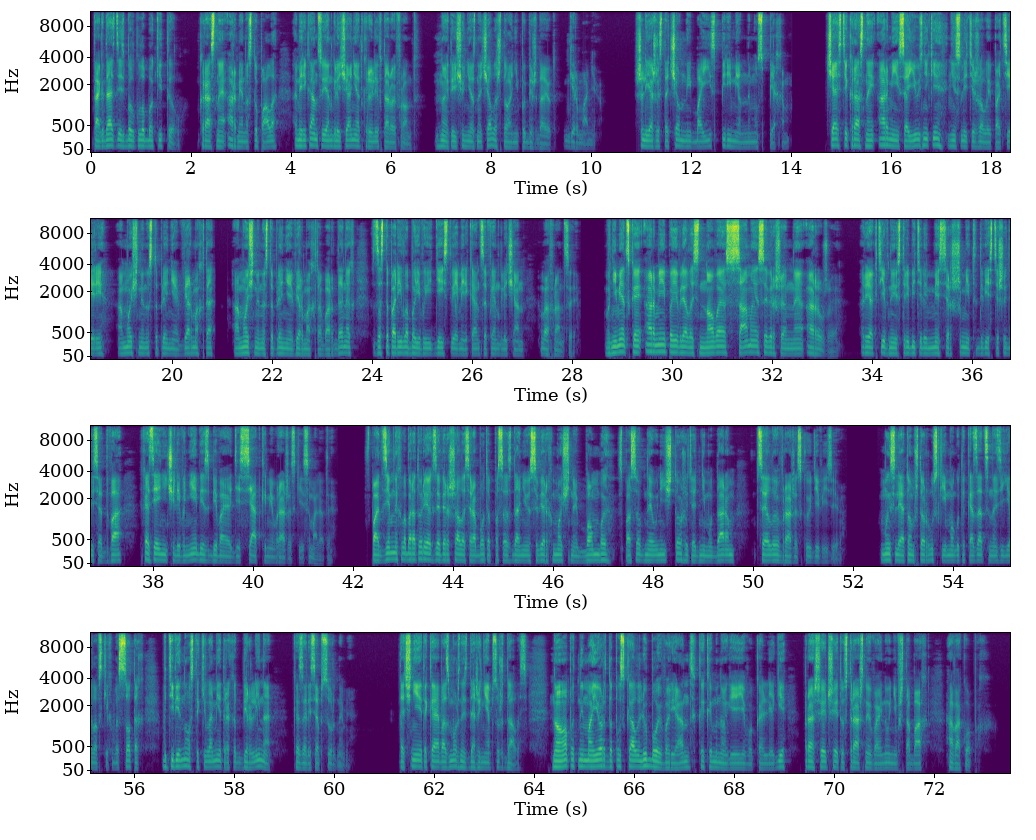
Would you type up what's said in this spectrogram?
Тогда здесь был глубокий тыл. Красная армия наступала, американцы и англичане открыли второй фронт. Но это еще не означало, что они побеждают Германию. Шли ожесточенные бои с переменным успехом. Части Красной Армии и союзники несли тяжелые потери, а мощное наступление вермахта, а мощное наступление вермахта в Арденнах застопорило боевые действия американцев и англичан во Франции. В немецкой армии появлялось новое, самое совершенное оружие – Реактивные истребители Мессершмитт 262 хозяйничали в небе, сбивая десятками вражеские самолеты. В подземных лабораториях завершалась работа по созданию сверхмощной бомбы, способной уничтожить одним ударом целую вражескую дивизию. Мысли о том, что русские могут оказаться на Зиеловских высотах в 90 километрах от Берлина, казались абсурдными. Точнее, такая возможность даже не обсуждалась. Но опытный майор допускал любой вариант, как и многие его коллеги, прошедшие эту страшную войну не в штабах, а в окопах.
